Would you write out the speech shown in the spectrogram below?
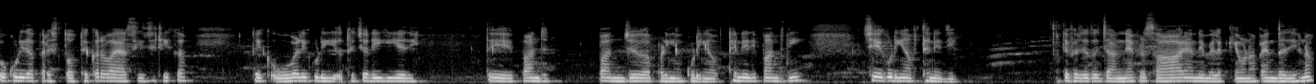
ਉਹ ਕੁੜੀ ਦਾ ਆਪਾਂ ਰਿਸ਼ਤਾ ਉੱਥੇ ਕਰਵਾਇਆ ਸੀ ਜੀ, ਠੀਕ ਆ? ਤੇ ਇੱਕ ਉਹ ਵਾਲੀ ਕੁੜੀ ਉੱਥੇ ਚਲੀ ਗਈ ਹੈ ਜੀ। ਤੇ ਪੰਜ ਪੰਜ ਆਪਣੀਆਂ ਕੁੜੀਆਂ ਉੱਥੇ ਨੇ ਜੀ, ਪੰਜ ਨਹੀਂ, ਛੇ ਕੁੜੀਆਂ ਉੱਥੇ ਨੇ ਜੀ। ਤੇ ਫਿਰ ਜਦੋਂ ਜਾਂਦੇ ਆ ਫਿਰ ਸਾਰਿਆਂ ਦੇ ਮਿਲ ਕੇ ਆਉਣਾ ਪੈਂਦਾ ਜੀ, ਹਨਾ?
